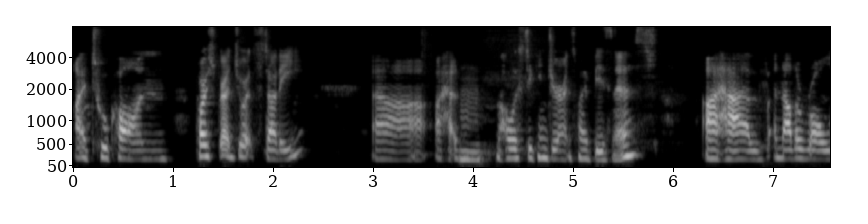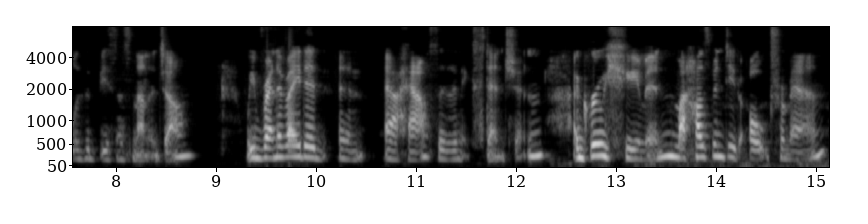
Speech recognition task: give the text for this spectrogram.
I took on postgraduate study. Uh, I had mm. holistic endurance, my business. I have another role as a business manager. We renovated an, our house as an extension. I grew human. My husband did Ultraman.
